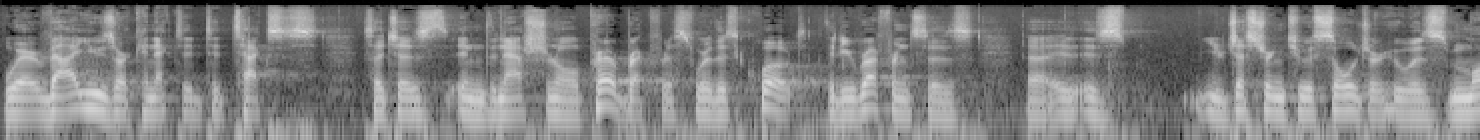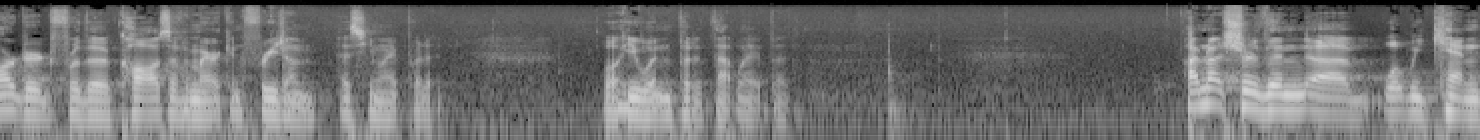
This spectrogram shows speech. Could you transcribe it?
where values are connected to texts, such as in the National Prayer Breakfast, where this quote that he references uh, is you know, gesturing to a soldier who was martyred for the cause of American freedom, as he might put it. Well, he wouldn't put it that way, but. I'm not sure then uh, what we can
